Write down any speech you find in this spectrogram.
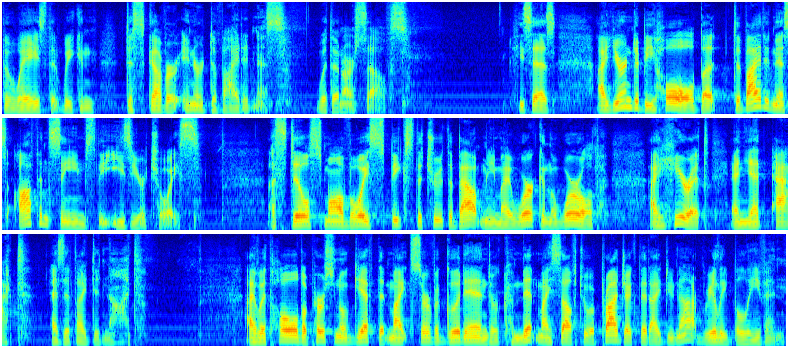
the ways that we can discover inner dividedness within ourselves. He says, I yearn to be whole, but dividedness often seems the easier choice. A still small voice speaks the truth about me, my work in the world. I hear it and yet act as if I did not. I withhold a personal gift that might serve a good end or commit myself to a project that I do not really believe in.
